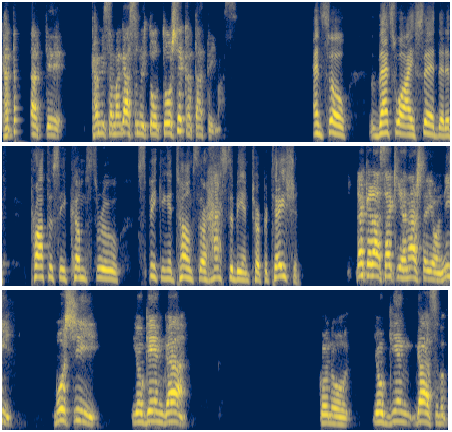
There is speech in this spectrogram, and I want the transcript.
語って神様がその人を通して語っています。 And so that's why I said that if prophecy comes through speaking in tongues, there has to be interpretation. だからさっき話したようにもし予言がこの 予言がその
